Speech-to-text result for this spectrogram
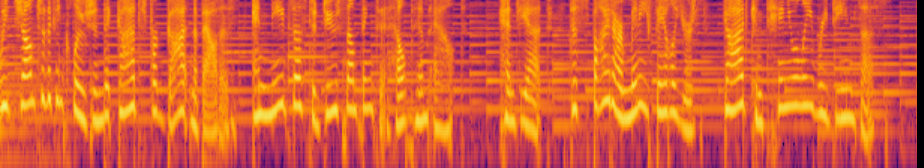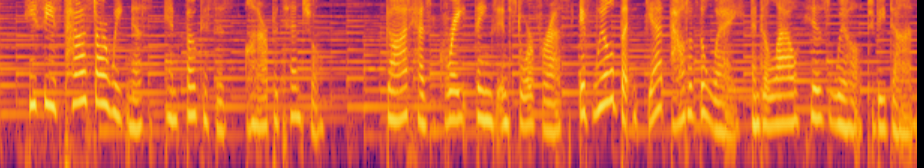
we jump to the conclusion that God's forgotten about us and needs us to do something to help Him out. And yet, despite our many failures, God continually redeems us. He sees past our weakness and focuses on our potential. God has great things in store for us if we'll but get out of the way and allow His will to be done.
